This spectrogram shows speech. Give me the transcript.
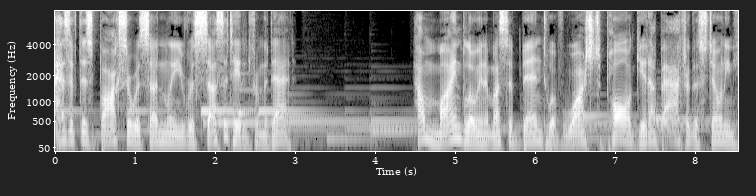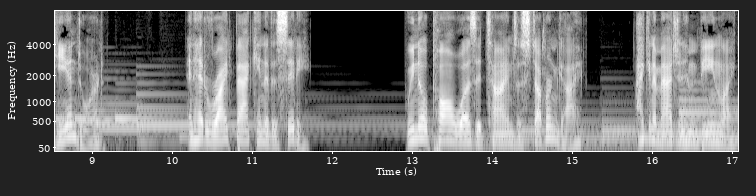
as if this boxer was suddenly resuscitated from the dead. How mind blowing it must have been to have watched Paul get up after the stoning he endured and head right back into the city. We know Paul was at times a stubborn guy. I can imagine him being like,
